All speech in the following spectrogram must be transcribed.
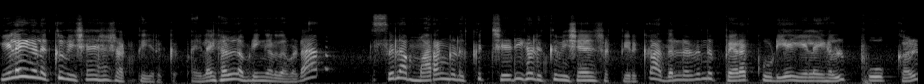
இலைகளுக்கு விசேஷ சக்தி இருக்குது இலைகள் அப்படிங்கிறத விட சில மரங்களுக்கு செடிகளுக்கு விசேஷ சக்தி இருக்குது அதிலிருந்து பெறக்கூடிய இலைகள் பூக்கள்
